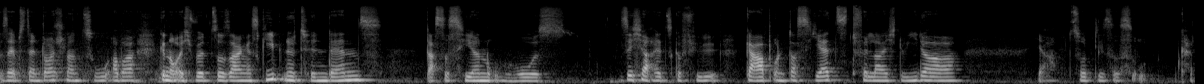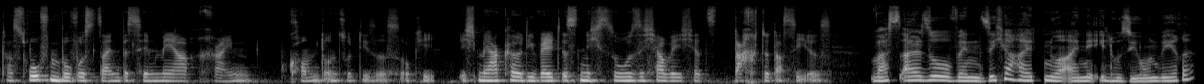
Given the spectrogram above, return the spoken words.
selbst in Deutschland zu. Aber genau, ich würde so sagen, es gibt eine Tendenz, dass es hier ein hohes Sicherheitsgefühl gab und dass jetzt vielleicht wieder ja, so dieses Katastrophenbewusstsein ein bisschen mehr reinkommt und so dieses, okay, ich merke, die Welt ist nicht so sicher, wie ich jetzt dachte, dass sie ist. Was also, wenn Sicherheit nur eine Illusion wäre?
